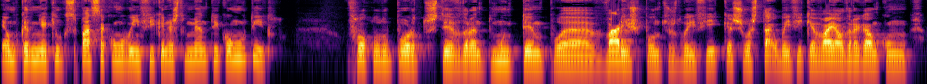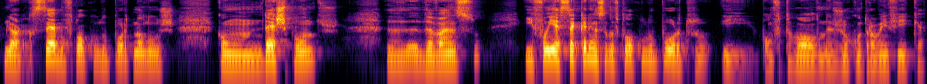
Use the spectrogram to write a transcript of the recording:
é um bocadinho aquilo que se passa com o Benfica neste momento e com o título. O Futebol do Porto esteve durante muito tempo a vários pontos do Benfica, o Benfica vai ao Dragão com, melhor, recebe o Futebol do Porto na luz com 10 pontos de, de avanço, e foi essa crença do Futebol do Porto e bom futebol no jogo contra o Benfica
